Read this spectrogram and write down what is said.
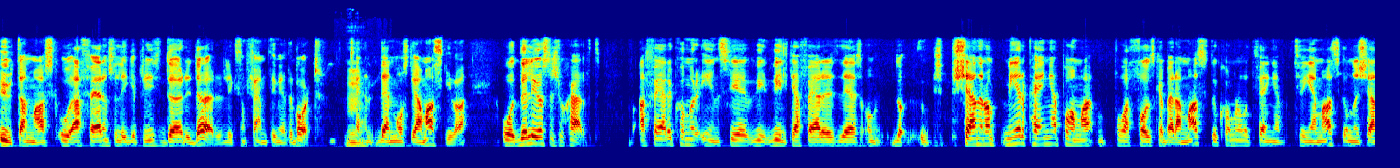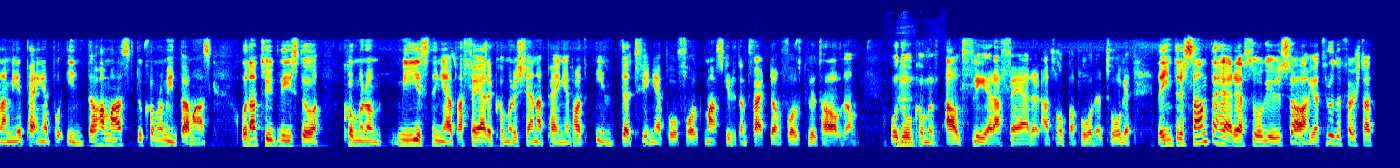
utan mask och affären som ligger precis dörr i dörr, liksom 50 meter bort, mm. den, den, måste jag ha mask i. Va? Och det löser sig självt. Affärer kommer att inse vilka affärer det är. Om, tjänar de mer pengar på, på, att folk ska bära mask, då kommer de att tvinga, tvinga mask. Om de tjänar mer pengar på att inte ha mask, då kommer de inte ha mask. Och naturligtvis då kommer de, min gissning är att affärer kommer att tjäna pengar på att inte tvinga på folk masker, utan tvärtom, folk vill ta av dem. Och då mm. kommer allt fler affärer att hoppa på det tåget. Det intressanta här jag såg i USA, jag trodde först att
